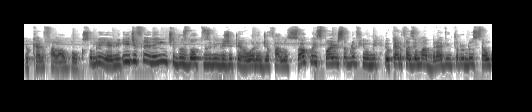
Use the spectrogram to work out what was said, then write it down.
eu quero falar um pouco sobre ele. E diferente dos outros Domingos de Terror, onde eu falo só com spoilers sobre o filme, eu quero fazer uma breve introdução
